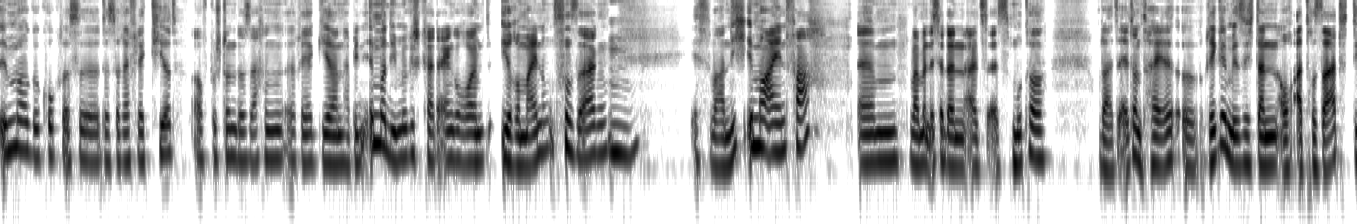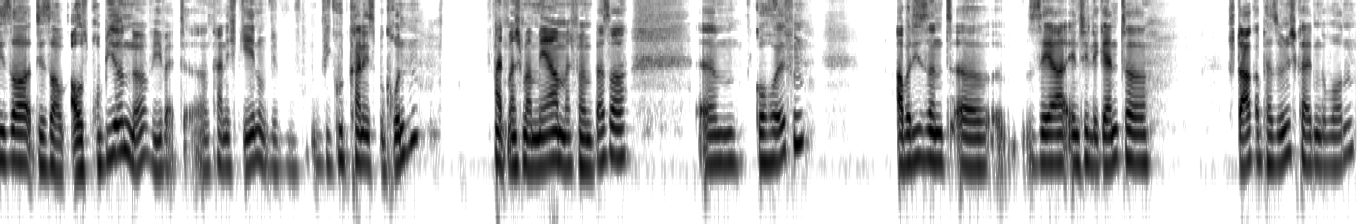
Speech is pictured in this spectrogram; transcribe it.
immer geguckt, dass sie, dass sie reflektiert auf bestimmte Sachen äh, reagieren, habe ihnen immer die Möglichkeit eingeräumt, ihre Meinung zu sagen. Mhm. Es war nicht immer einfach, ähm, weil man ist ja dann als, als Mutter oder als Elternteil äh, regelmäßig dann auch Adressat dieser, dieser Ausprobieren, ne? wie weit äh, kann ich gehen und wie, wie gut kann ich es begründen. Hat manchmal mehr, manchmal besser ähm, geholfen. Aber die sind äh, sehr intelligente, starke Persönlichkeiten geworden.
